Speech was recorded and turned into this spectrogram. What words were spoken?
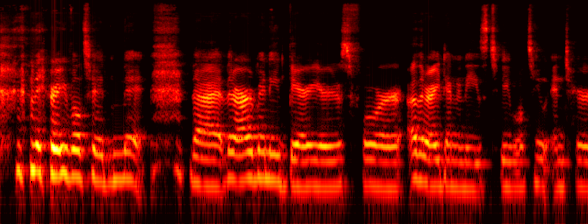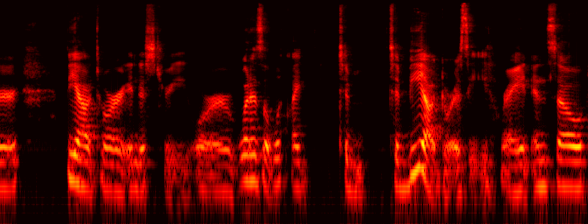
they were able to admit that there are many barriers for other identities to be able to enter the outdoor industry or what does it look like to to be outdoorsy right and so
